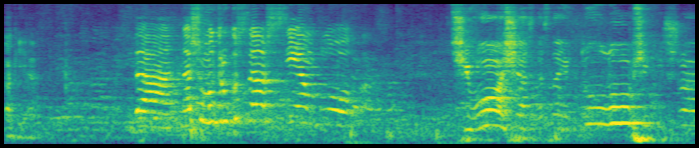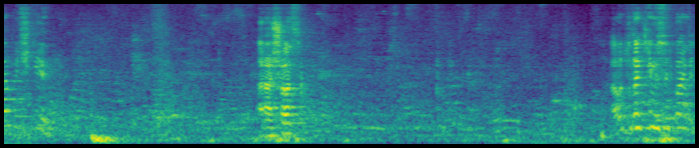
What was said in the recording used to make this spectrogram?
как я. Да, нашему другу совсем плохо. Чего? Сейчас достанем тулупчики, шапочки. Хорошо. А вот какими судьбами?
